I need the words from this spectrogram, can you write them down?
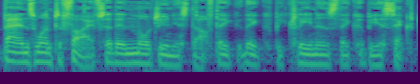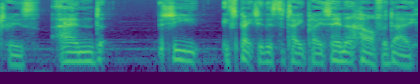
bands one to five, so they're more junior staff. They they could be cleaners, they could be secretaries, and she expected this to take place in a half a day.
